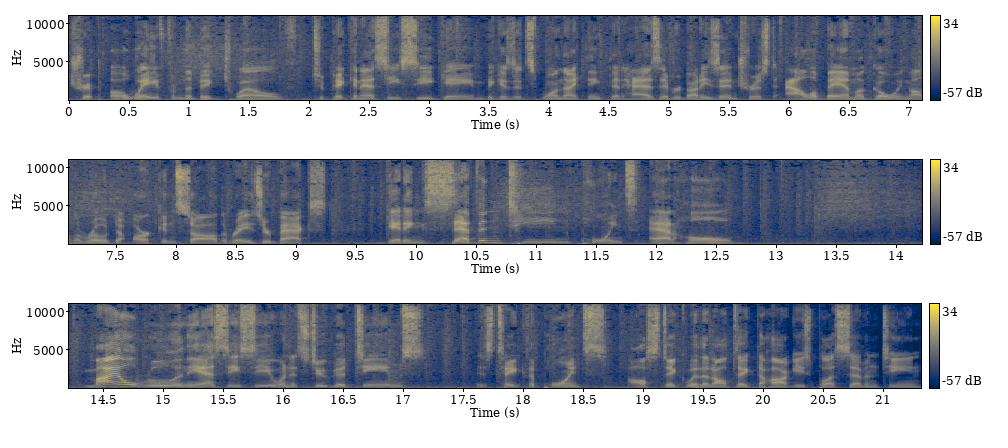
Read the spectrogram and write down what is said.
trip away from the Big 12 to pick an SEC game because it's one I think that has everybody's interest. Alabama going on the road to Arkansas. The Razorbacks getting 17 points at home my old rule in the SEC when it's two good teams is take the points. I'll stick with it. I'll take the Hoggies plus 17.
